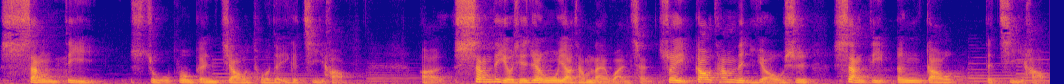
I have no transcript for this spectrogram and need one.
上帝嘱咐跟交托的一个记号啊。上帝有些任务要他们来完成，所以膏他们的油是上帝恩膏的记号。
